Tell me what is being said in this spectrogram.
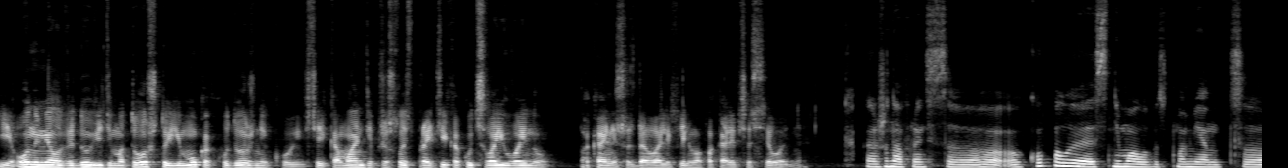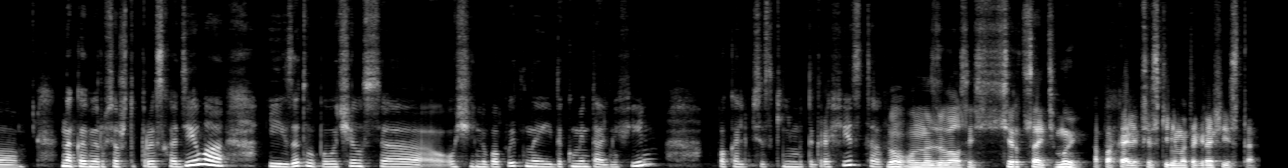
И он имел в виду, видимо, то, что ему, как художнику и всей команде, пришлось пройти какую-то свою войну, пока они создавали фильм «Апокалипсис сегодня». Э, жена Фрэнсиса э, Копполы снимала в этот момент э, на камеру все, что происходило, и из этого получился очень любопытный документальный фильм «Апокалипсис кинематографистов». Ну, он назывался «Сердца тьмы. Апокалипсис кинематографиста».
